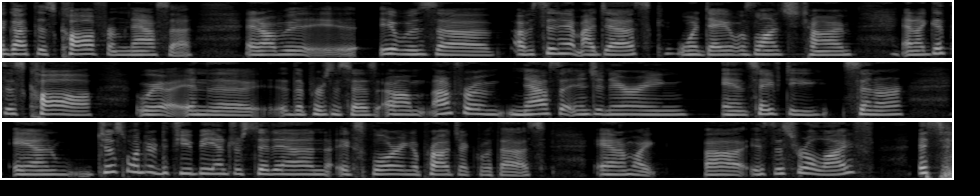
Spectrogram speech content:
I got this call from NASA, and I it was uh, I was sitting at my desk one day. It was lunchtime, and I get this call where and the the person says, um, "I'm from NASA Engineering and Safety Center, and just wondered if you'd be interested in exploring a project with us." And I'm like, uh, "Is this real life?" So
